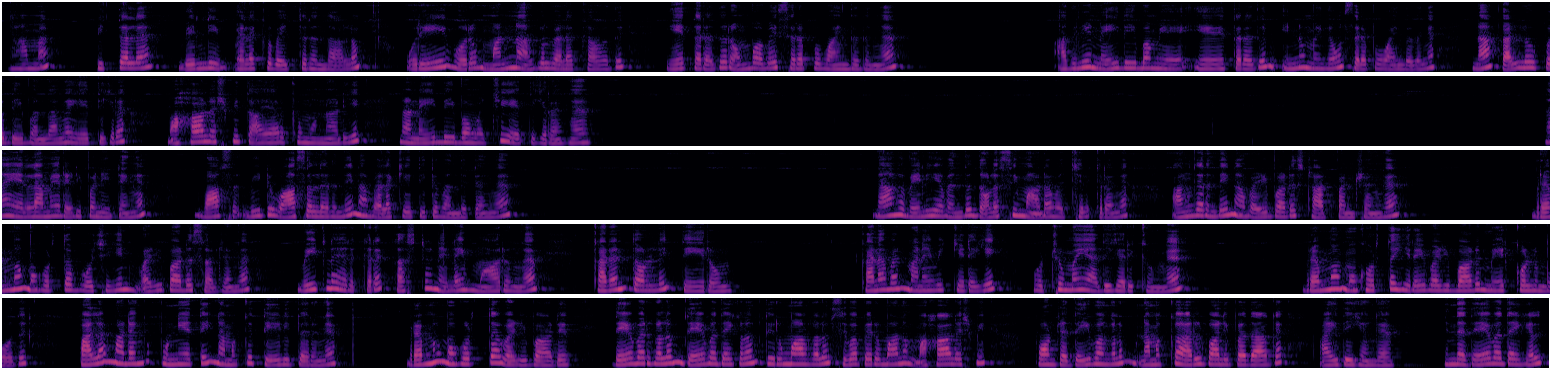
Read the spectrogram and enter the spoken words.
நாம் பித்தளை வெள்ளி விளக்கு வைத்திருந்தாலும் ஒரே ஒரு மண் அகல் விளக்காவது ஏற்றுறது ரொம்பவே சிறப்பு வாய்ந்ததுங்க. அதுலேயும் நெய் தீபம் ஏ ஏற்றுறது இன்னும் மிகவும் சிறப்பு வாய்ந்ததுங்க. நான் கல் உப்பு தீபம் தாங்க ஏற்றிக்கிறேன் மகாலட்சுமி தாயாருக்கு முன்னாடியே நான் நெய் தீபம் வச்சு ஏற்றிக்கிறேங்க நான் எல்லாமே ரெடி பண்ணிட்டேங்க. வாசல் வீட்டு வாசல்லேருந்தே நான் விளக்கேற்றிட்டு வந்துட்டேங்க. நாங்கள் வெளியே வந்து துளசி மாடம் வச்சுருக்குறேங்க. அங்கேருந்தே நான் வழிபாடு ஸ்டார்ட் பண்ணுறேங்க பிரம்ம முகூர்த்த பூஜையின் வழிபாடு சொல்கிறேங்க வீட்டில் இருக்கிற கஷ்ட நிலை மாறுங்க. கடன் தொல்லை தீரும். கணவன் மனைவிக்கிடையே ஒற்றுமை அதிகரிக்குங்க. பிரம்ம முகூர்த்த இறை வழிபாடு மேற்கொள்ளும்போது பல மடங்கு புண்ணியத்தை நமக்கு தேடித்தருங்க பிரம்ம முகூர்த்த வழிபாடு தேவர்களும் தேவதைகளும் திருமால்களும் சிவபெருமானும் மகாலட்சுமி போன்ற தெய்வங்களும் நமக்கு அருள்பாலிப்பதாக ஐதீகங்க. இந்த தேவதைகள்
